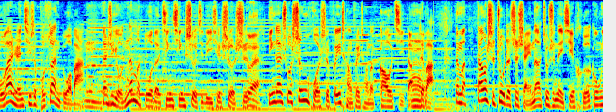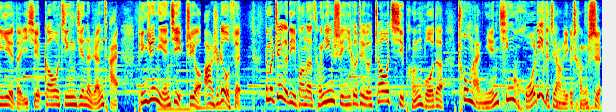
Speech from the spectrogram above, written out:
五万人其实不算多吧？嗯但是有那么多的精心设计的一些设施，对应该说生活是非常非常的高级的，嗯对吧？那么当时住的是谁呢？就是那些核工业的一些高精尖的人才，平均年纪只有二十六岁。那么这个地方呢，曾经是一个这个朝气蓬勃的、充满年轻活力的这样的一个城市。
